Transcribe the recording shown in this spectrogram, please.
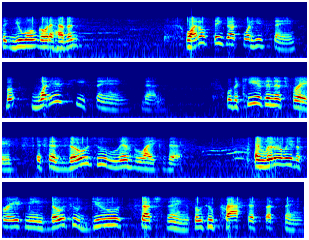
that you won't go to heaven? Well, I don't think that's what he's saying. But what is he saying then? Well, the key is in this phrase. It says, those who live like this. And literally, the phrase means those who do such things, those who practice such things.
